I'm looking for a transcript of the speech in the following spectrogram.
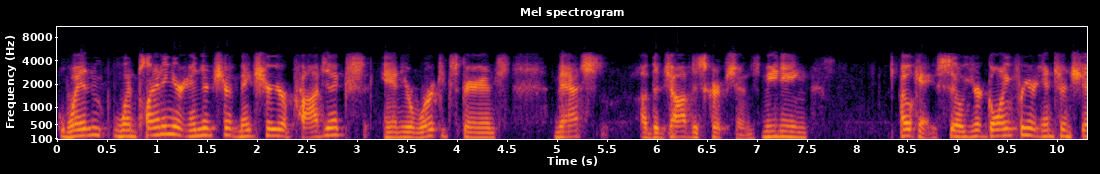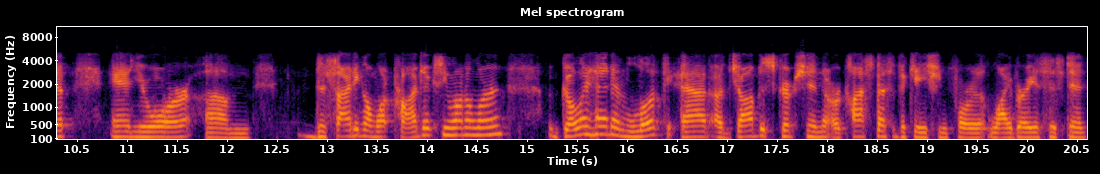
when when planning your internship, make sure your projects and your work experience match uh, the job descriptions. Meaning, okay, so you're going for your internship and you're um, deciding on what projects you want to learn go ahead and look at a job description or class specification for library assistant,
